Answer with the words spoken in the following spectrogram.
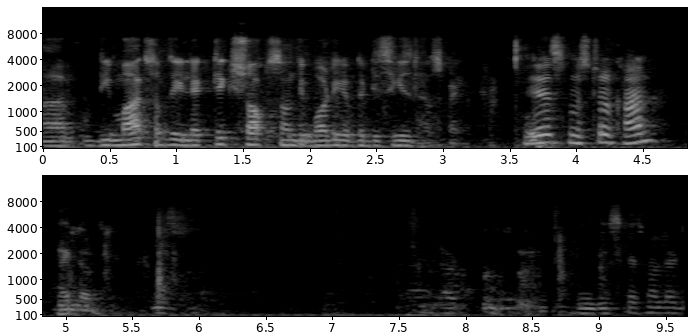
uh, the marks of the electric shocks on the body of the deceased husband. yes mr khan My lord. In this case, my lord,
